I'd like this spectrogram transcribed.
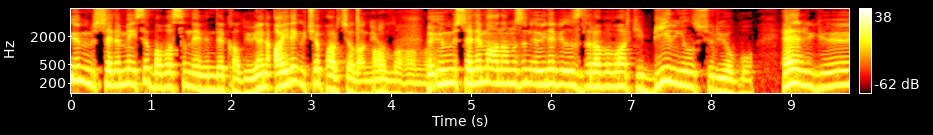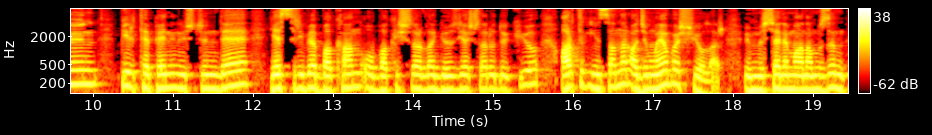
Ümmü Seleme ise babasının evinde kalıyor. Yani aile üçe parçalanıyor. Allah Allah. Ve Ümmü Seleme anamızın öyle bir ızdırabı var ki bir yıl sürüyor bu. Her gün bir tepenin üstünde Yesrib'e bakan o bakışlarla gözyaşları döküyor. Artık insanlar acımaya başlıyorlar. Ümmü Seleme anamızın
